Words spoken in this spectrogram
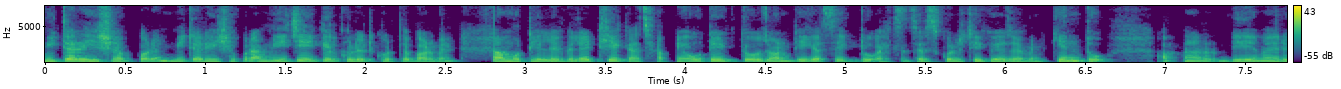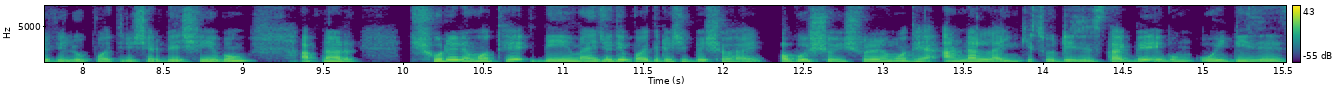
মিটারে হিসাব করেন, মিটারে হিসাব করে আপনি নিজেই ক্যালকুলেট করতে পারবেন। মোটামুটি লেভেলে ঠিক আছে। আপনি অতিরিক্ত ওজন ঠিক আছে, একটু এক্সারসাইজ করলে ঠিক হয়ে যাবেন। কিন্তু আপনার বিএমআই এর ভ্যালু পঁয়ত্রিশের বেশি এবং আপনার শরীরের মধ্যে বিএমআই যদি পঁয়ত্রিশের বেশি হয়, অবশ্যই শরীরের মধ্যে আন্ডারলাইং কিছু ডিজিজ থাকবে এবং ওই ডিজিজ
